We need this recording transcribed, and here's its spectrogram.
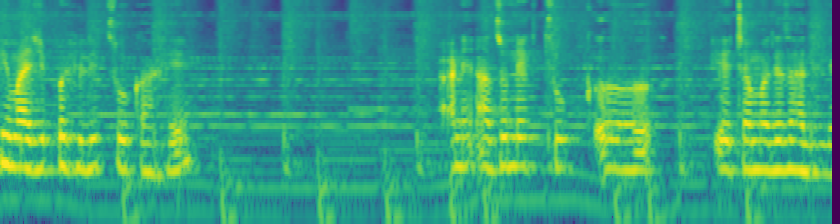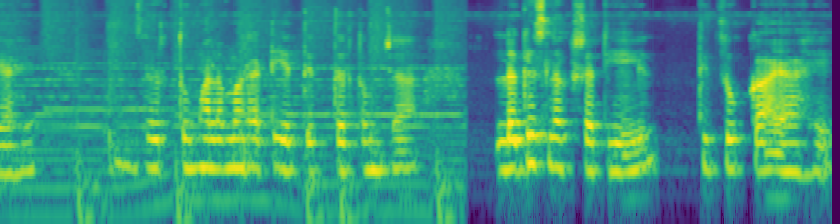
ही माझी पहिली चूक आहे. आणि अजून एक चूक याच्यामध्ये झालेली आहे. जर तुम्हाला मराठी येते तर तुमच्या लगेच लक्षात येईल ती चूक काय आहे.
